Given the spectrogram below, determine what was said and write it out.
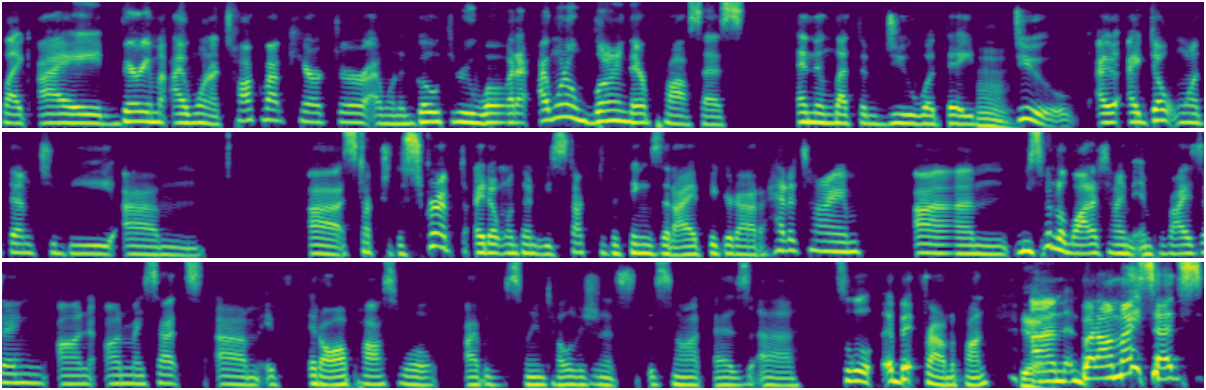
Like I very much I want to talk about character. I want to go through what I, I want to learn their process and then let them do what they Hmm. do. I, I don't want them to be um uh stuck to the script. I don't want them to be stuck to the things that I figured out ahead of time. Um, we spend a lot of time improvising on on my sets, um, if at all possible. Obviously, in television, it's it's not as uh, it's a little a bit frowned upon. Yeah. Um, but on my sets,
